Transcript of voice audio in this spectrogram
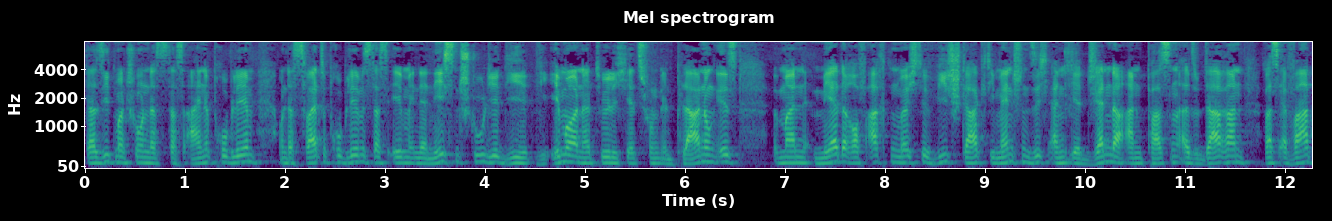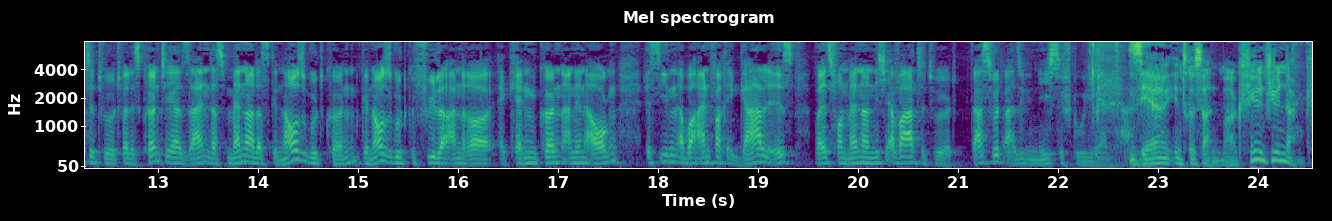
Da sieht man schon, das ist das eine Problem. Und das zweite Problem ist, dass eben in der nächsten Studie, die wie immer natürlich jetzt schon in Planung ist, man mehr darauf achten möchte, wie stark die Menschen sich an ihr Gender anpassen, also daran, was erwartet wird. Weil es könnte ja sein, dass Männer das genauso gut können, genauso gut Gefühle anderer erkennen können an den Augen, es ihnen aber einfach egal ist, weil es von Männern nicht erwartet wird. Das wird also die nächste Studie enthalten. Sehr interessant, Marc. Vielen, vielen Dank.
